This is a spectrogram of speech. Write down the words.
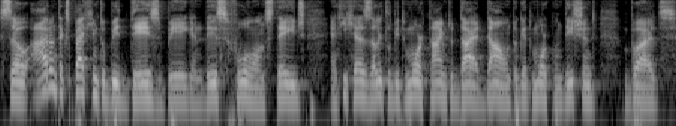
So I don't expect him to be this big and this full on stage and he has a little bit more time to diet down to get more conditioned but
